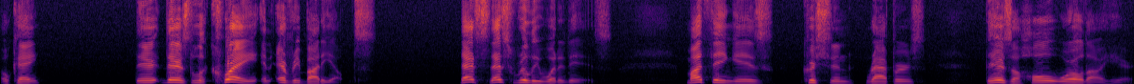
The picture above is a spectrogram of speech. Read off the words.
Okay? There there's Lecrae and everybody else. That's that's really what it is. My thing is Christian rappers, there's a whole world out here.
